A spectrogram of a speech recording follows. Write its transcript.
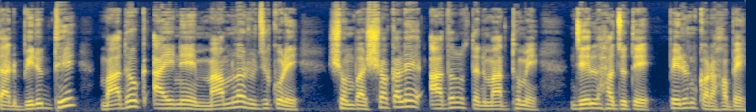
তার বিরুদ্ধে মাদক আইনে মামলা রুজু করে সোমবার সকালে আদালতের মাধ্যমে জেল হাজতে প্রেরণ করা হবে।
